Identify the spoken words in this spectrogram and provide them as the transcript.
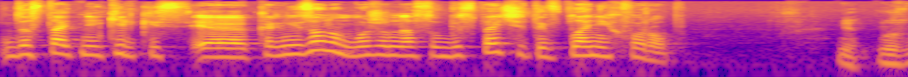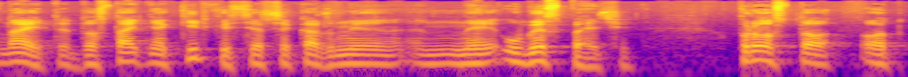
достатня кількість е, карнізону може нас убезпечити в плані хвороб? Ні, ну знаєте, достатня кількість, я ще кажу, не, не убезпечить. Просто, от,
